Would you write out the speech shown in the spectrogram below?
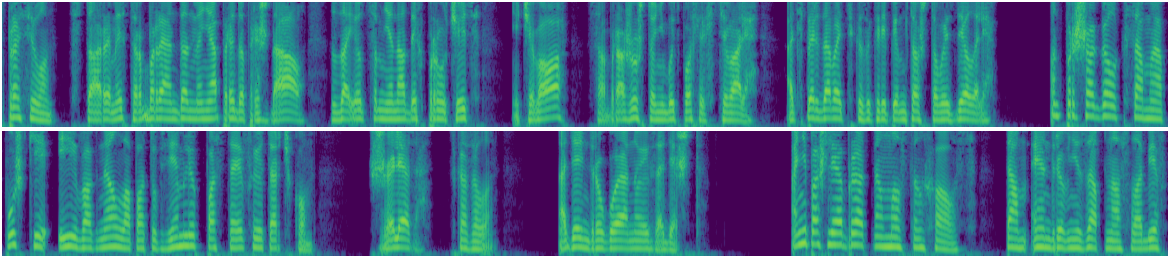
спросил он. «Старый мистер Брэндон меня предупреждал. Сдается мне, надо их поручить. Ничего, соображу что-нибудь после фестиваля. А теперь давайте-ка закрепим то, что вы сделали». Он прошагал к самой опушке и вогнал лопату в землю, поставив ее торчком. «Железо», — сказал он. «На день-другой оно их задержит». Они пошли обратно в Мелстон-хаус. Там Эндрю, внезапно ослабев,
